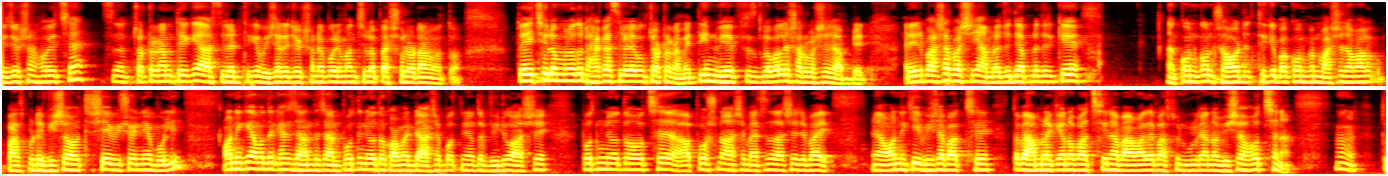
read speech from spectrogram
রিজেকশন হয়েছে। চট্টগ্রাম থেকে আর সিলেট থেকে ভিসা রিজেকশনের পরিমাণ ছিল প্রায় ষোলোটার মতো। তো এই ছিল মূলত ঢাকা, সিলেট এবং চট্টগ্রাম। তিন ভিএফএস গ্লোবালের সর্বশেষ আপডেট আর এর পাশাপাশি আমরা যদি আপনাদেরকে কোন কোন শহরের থেকে বা কোন কোন মাসে জমা পাসপোর্টে ভিসা হচ্ছে সেই বিষয় নিয়ে বলি। অনেকে আমাদের কাছে জানতে চান, প্রতিনিয়ত কমেন্টে আসে, প্রতিনিয়ত ভিডিও আসে, প্রতিনিয়ত হচ্ছে প্রশ্ন আসে মেসেজ আসে যে, ভাই অনেকেই ভিসা পাচ্ছে, তবে আমরা কেন পাচ্ছি না বা আমাদের পাসপোর্টগুলো কেন ভিসা হচ্ছে না? হুম, তো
